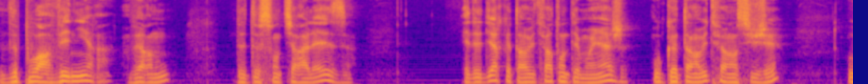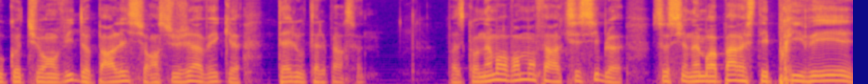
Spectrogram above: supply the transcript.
de pouvoir venir vers nous, de te sentir à l'aise et de dire que tu as envie de faire ton témoignage ou que tu as envie de faire un sujet ou que tu as envie de parler sur un sujet avec telle ou telle personne. Parce qu'on aimerait vraiment faire accessible ceci. On n'aimerait pas rester privé,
